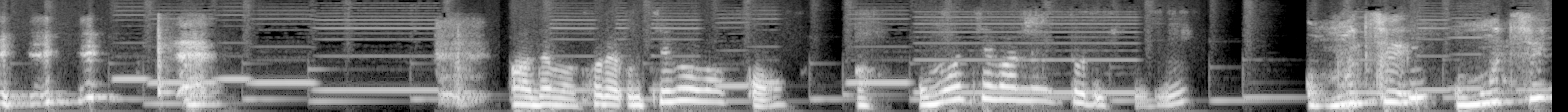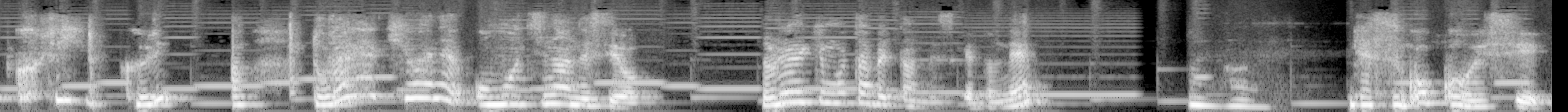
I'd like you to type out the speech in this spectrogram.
り。あ、でもそれ内側か？あ、お餅がねっとりしてるお餅、お餅栗、栗あ、どら焼きはね、お餅なんですよ。どら焼きも食べたんですけどね。はいはい。いや、すごく美味しい。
